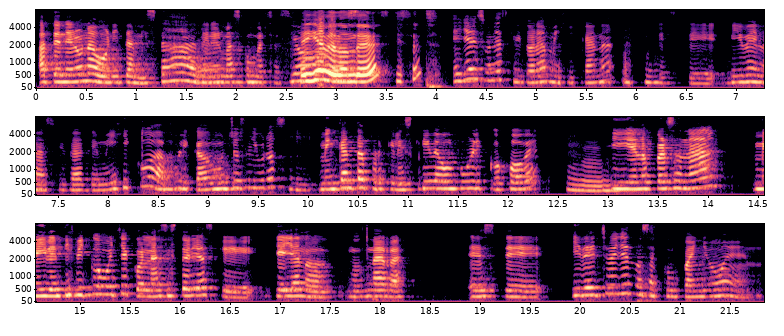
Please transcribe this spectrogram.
a tener una bonita amistad, a tener más conversaciones. ¿Ella de dónde es, dices? Ella es una escritora mexicana, este, vive en la Ciudad de México, ha publicado muchos libros y me encanta porque le escribe a un público joven y en lo personal me identifico mucho con las historias que, que ella nos, nos, narra. Este, y de hecho ella nos acompañó en,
